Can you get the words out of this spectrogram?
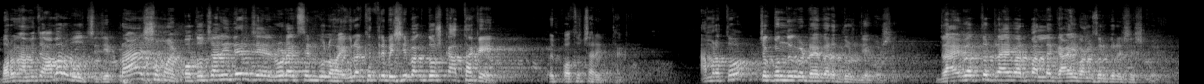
বরং আমি তো আবার বলছি যে প্রায় সময় পথচারীদের যে রোড অ্যাক্সিডেন্টগুলো হয়, এগুলোর ক্ষেত্রে বেশিরভাগ দোষ কার থাকে? ওই পথচারীর থাকে। আমরা তো চোখ বন্ধ করে ড্রাইভারের দোষ দিয়ে বসি। ড্রাইভার তো ড্রাইভার পারলে গাড়ি ভাঙচুর করে শেষ করি।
